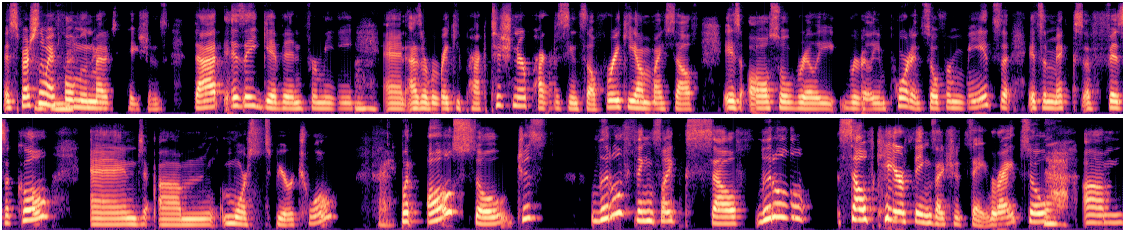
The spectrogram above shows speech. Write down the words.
especially mm-hmm. my full moon meditations. That is a given for me. Mm-hmm. And as a Reiki practitioner, practicing self Reiki on myself is also really really important. So for me, it's a it's a mix of physical and um, more spiritual, right. but also just little things like self little self-care things i should say right? So yeah. um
